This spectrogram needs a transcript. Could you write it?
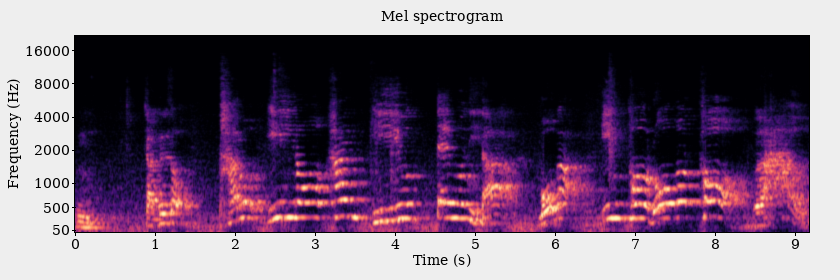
음. 자, 그래서 바로 이러한 이유 때문이다. 뭐가? 인터로거터. 와우!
